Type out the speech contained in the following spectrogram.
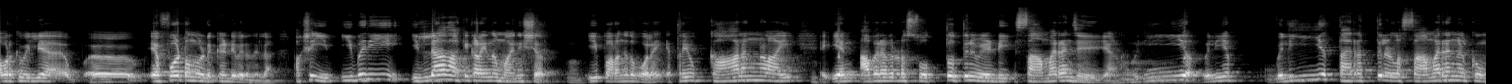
അവർക്ക് വലിയ എഫേർട്ട് ഒന്നും എടുക്കേണ്ടി വരുന്നില്ല. പക്ഷെ ഇവർ ഈ ഇല്ലാതാക്കി കളയുന്ന മനുഷ്യർ ഈ പറഞ്ഞതുപോലെ എത്രയോ കാലങ്ങളായി അവരവരുടെ സ്വത്വത്തിന് വേണ്ടി സമരം ചെയ്യുകയാണ്. വലിയ വലിയ വലിയ തരത്തിലുള്ള സമരങ്ങൾക്കും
